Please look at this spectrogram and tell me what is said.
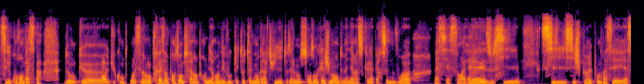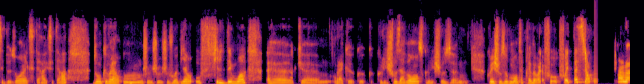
si le courant passe pas. Donc, euh, du coup, pour moi, c'est vraiment très important de faire un premier rendez-vous qui est totalement gratuit, totalement sans engagement, de manière à ce que la personne voit bah, si elle se sent à l'aise, si, si, si je peux répondre à ses, à ses besoins, etc., etc. Donc, voilà, je, je, je, vois bien au fil des mois euh, que, voilà, que, que, que, les choses avancent, que les choses, que les choses augmentent. Après, bah, voilà, faut, faut être patient. Ah bah,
